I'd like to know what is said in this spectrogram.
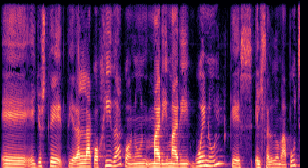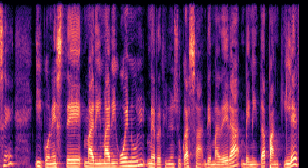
Eh, ellos te, dan la acogida con un Mari Mari Wenul, que es el saludo mapuche, y con este Mari Mari Wenul me recibió en su casa de madera Benita Panquilev,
